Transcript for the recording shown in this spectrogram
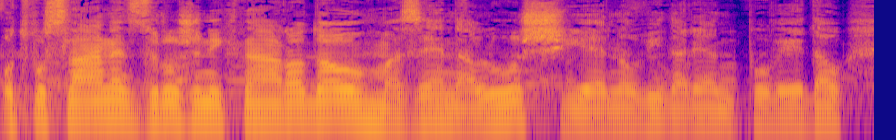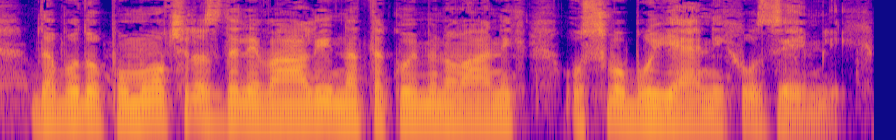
Odposlanec Združenih narodov Mazen Aluš je novinarjem povedal, da bodo pomoč razdeljevali na tako imenovanih osvobojenih ozemljih.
